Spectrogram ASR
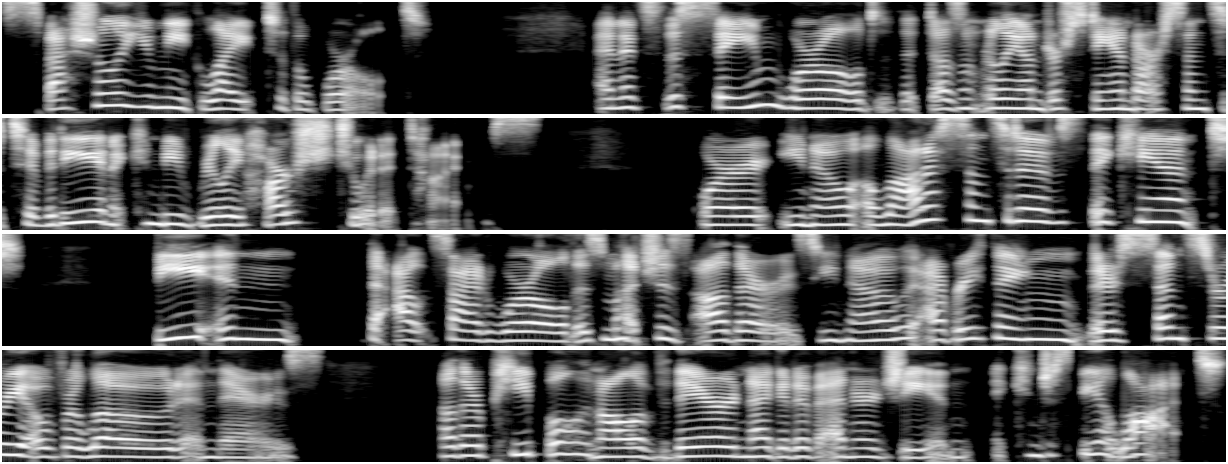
special, unique light to the world. And it's the same world that doesn't really understand our sensitivity and it can be really harsh to it at times. Or, you know, a lot of sensitives, they can't be in the outside world as much as others. You know, everything, there's sensory overload and there's other people and all of their negative energy, and it can just be a lot.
